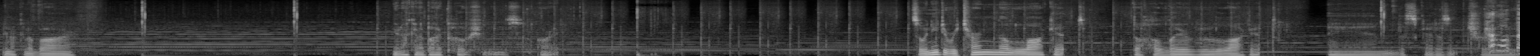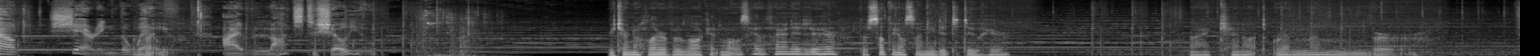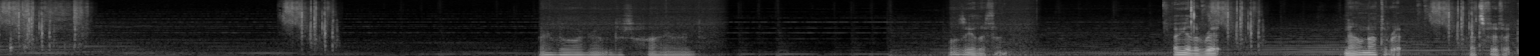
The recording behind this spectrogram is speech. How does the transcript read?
You're not gonna buy... You're not gonna buy potions. Alright. So we need to return the locket, the Hilarvu locket, and this guy doesn't trade. How about sharing the about wealth? I've lots to show you. Return the Hilarvu locket, and what was the other thing I need to do here? There's something else I needed to do here. I cannot remember. Hilarvu locket just hired. What was the other thing? Oh yeah, the writ. No, not the writ. That's Vivec.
